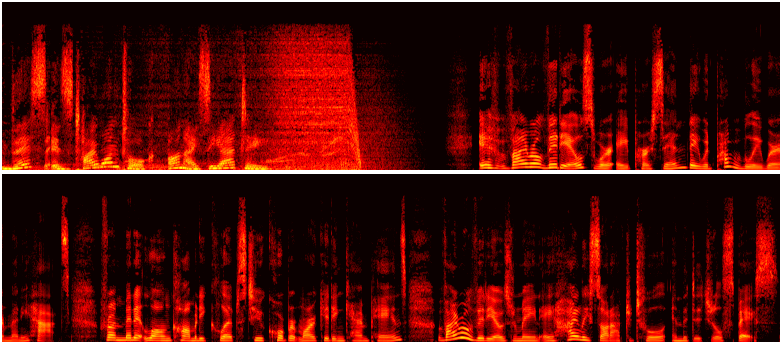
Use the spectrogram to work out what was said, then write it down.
This is Taiwan Talk on ICRT. If viral videos were a person, they would probably wear many hats. From minute long comedy clips to corporate marketing campaigns, viral videos remain a highly sought after tool in the digital space.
